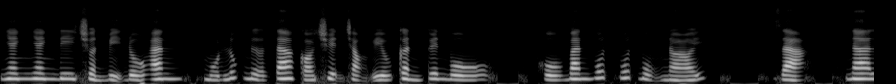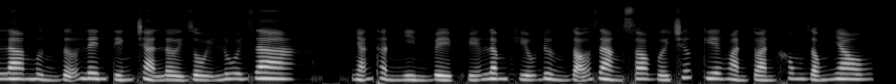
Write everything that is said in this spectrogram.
nhanh nhanh đi chuẩn bị đồ ăn. Một lúc nữa ta có chuyện trọng yếu cần tuyên bố. Khố ban vuốt vuốt bụng nói. Dạ, Na La mừng rỡ lên tiếng trả lời rồi lui ra. Nhãn thần nhìn về phía lâm khiếu đường rõ ràng so với trước kia hoàn toàn không giống nhau.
